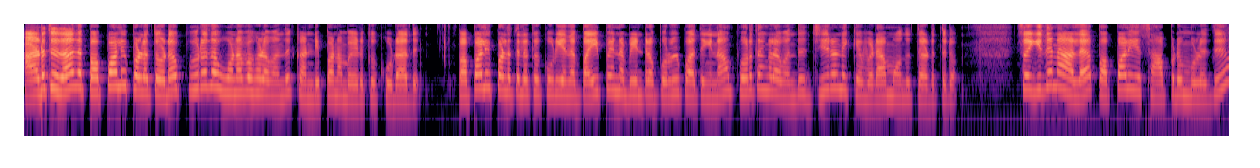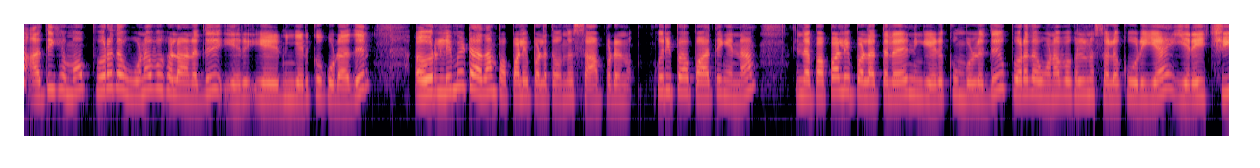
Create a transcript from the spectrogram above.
அடுத்ததாக அந்த பப்பாளி பழத்தோட புரத உணவுகளை வந்து கண்டிப்பாக நம்ம எடுக்கக்கூடாது. பப்பாளி பழத்தில் இருக்கக்கூடிய அந்த பைப்பைன் அப்படின்ற பொருள் பார்த்தீங்கன்னா புரதங்களை வந்து ஜீரணிக்க விடாமல் வந்து தடுத்துடும். ஸோ இதனால் பப்பாளியை சாப்பிடும் பொழுது அதிகமாக புரத உணவுகளானது எரு எ நீங்கள் எடுக்கக்கூடாது. ஒரு லிமிட்டாக தான் பப்பாளி பழத்தை வந்து சாப்பிடணும். குறிப்பாக பார்த்தீங்கன்னா இந்த பப்பாளி பழத்தில் நீங்கள் எடுக்கும் பொழுது புரத உணவுகள்னு சொல்லக்கூடிய இறைச்சி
